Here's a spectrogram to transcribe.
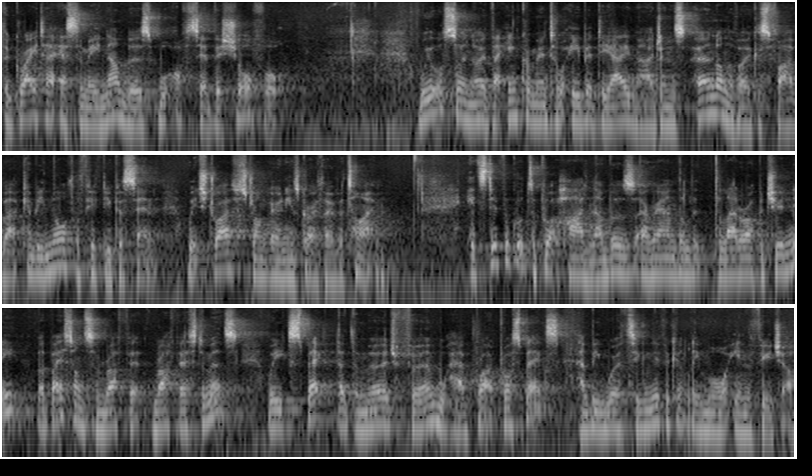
the greater SME numbers will offset this shortfall. We also note that incremental EBITDA margins earned on the Vocus fibre can be north of 50%, which drives strong earnings growth over time. It's difficult to put hard numbers around the, the latter opportunity, but based on some rough, rough estimates, we expect that the merged firm will have bright prospects and be worth significantly more in the future.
